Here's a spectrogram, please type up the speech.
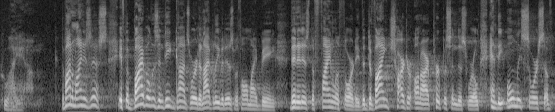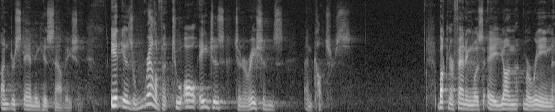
who I am. The bottom line is this if the Bible is indeed God's Word, and I believe it is with all my being, then it is the final authority, the divine charter on our purpose in this world, and the only source of understanding His salvation. It is relevant to all ages, generations, and cultures. Buckner Fanning was a young Marine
